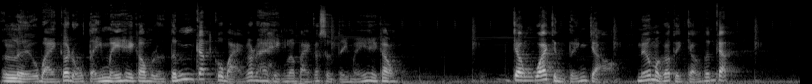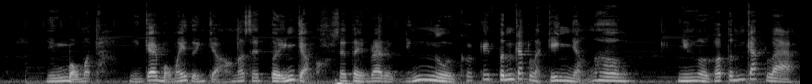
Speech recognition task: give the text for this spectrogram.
liệu bạn có đủ tỉ mỉ hay không? Liệu tính cách của bạn có thể hiện là bạn có sự tỉ mỉ hay không? Trong quá trình tuyển chọn, nếu mà có tuyển chọn tính cách những bộ máy những cái bộ máy tuyển chọn nó sẽ tuyển chọn, sẽ tìm ra được những người có cái tính cách là kiên nhẫn hơn, những người có tính cách là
